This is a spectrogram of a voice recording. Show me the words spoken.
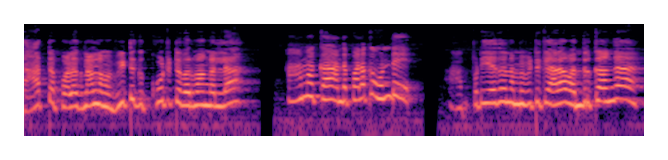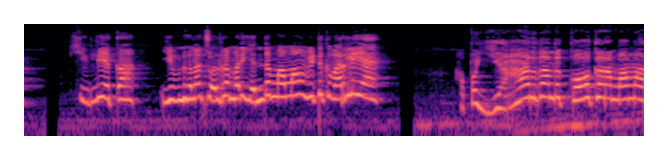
யார்கிட்ட பழகுனாலும் நம்ம வீட்டுக்கு கூட்டிட்டு வருவாங்கல்ல? ஆமாக்கா அந்த பழக்கம் உண்டு. அப்படி ஏதோ நம்ம வீட்டுக்கு யாராவது வந்திருக்காங்க? இல்லையக்கா இவனுங்கெல்லாம் சொல்ற மாதிரி எந்த மாமாவும் வீட்டுக்கு வரலையே. அப்ப யாருதான் அந்த கோவக்கார மாமா?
